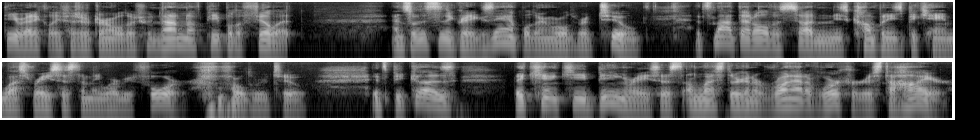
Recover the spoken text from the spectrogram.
theoretically especially during world war ii not enough people to fill it. And so this is a great example during world war ii it's not that all of a sudden these companies became less racist than they were before world war ii it's because they can't keep being racist unless they're going to run out of workers to hire.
